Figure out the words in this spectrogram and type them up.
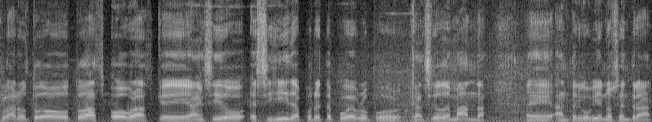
Claro, todo, todas obras que han sido exigidas por este pueblo, por, que han sido demandas eh, ante el gobierno central,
